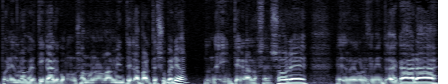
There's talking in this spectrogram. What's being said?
poniéndolos vertical como lo usamos normalmente en la parte superior, donde integran los sensores, el reconocimiento de caras,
